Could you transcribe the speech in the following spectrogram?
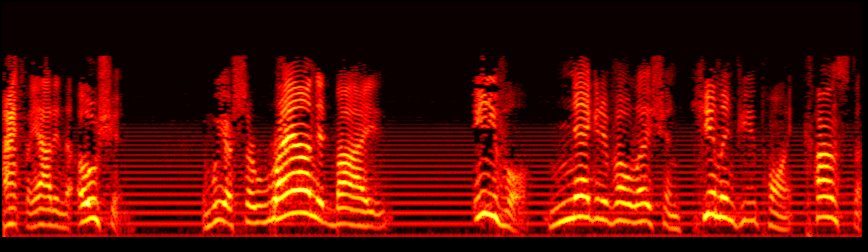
actually out in the ocean. And we are surrounded by evil negative volition, human viewpoint, constantly.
